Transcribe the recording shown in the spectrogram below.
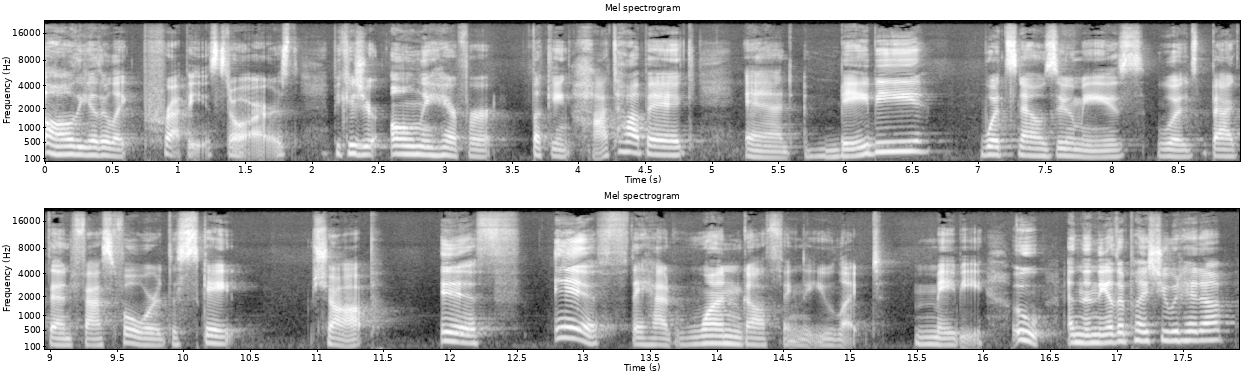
all the other like preppy stores because you're only here for fucking Hot Topic and maybe what's now Zumiez was back then. Fast forward the skate shop. If if they had one goth thing that you liked, maybe. Ooh, and then the other place you would hit up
